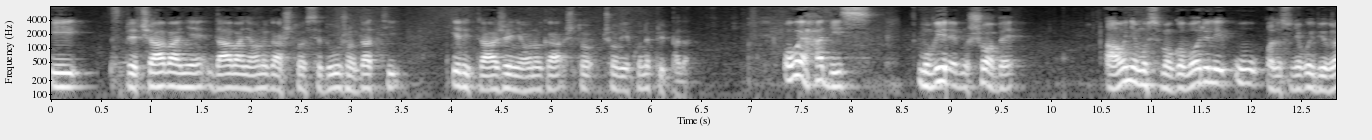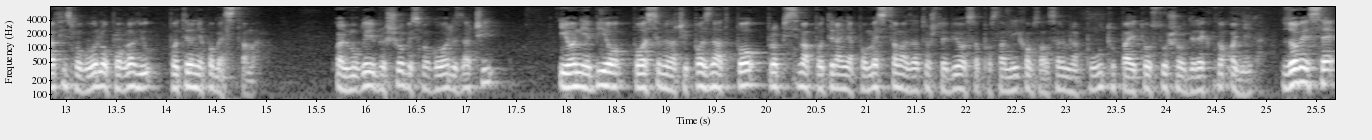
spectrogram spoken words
i spriječavanje davanja onoga što se dužno dati ili traženje onoga što čovjeku ne pripada. Ovo je hadis Mugire ibn Šobe, a o njemu smo govorili u, odnosno u njegovoj biografiji smo govorili o poglavlju potiranja po mestvama. O El Mugire ibn Šobe smo govorili, znači, I on je bio posebno znači, poznat po propisima potiranja po mestvama, zato što je bio sa poslanikom sa na putu, pa je to slušao direktno od njega. Zove se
